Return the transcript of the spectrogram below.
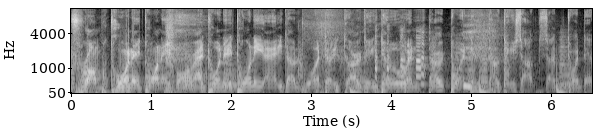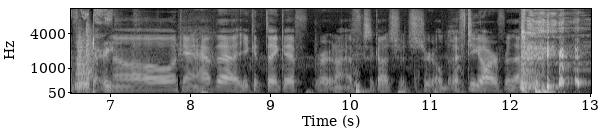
Trump 2024 and 2028 and 2032 and 2036 and 2040. No, can't have that. You could thank F or not F Scott Fitzgerald, FDR for that.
